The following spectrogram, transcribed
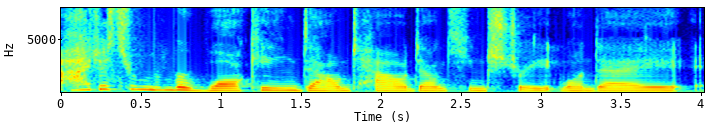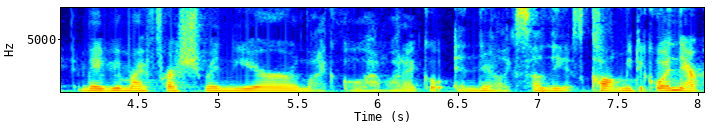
I just remember walking downtown, down King Street one day, maybe my freshman year, and like, oh, I want to go in there. Like something is calling me to go in there.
